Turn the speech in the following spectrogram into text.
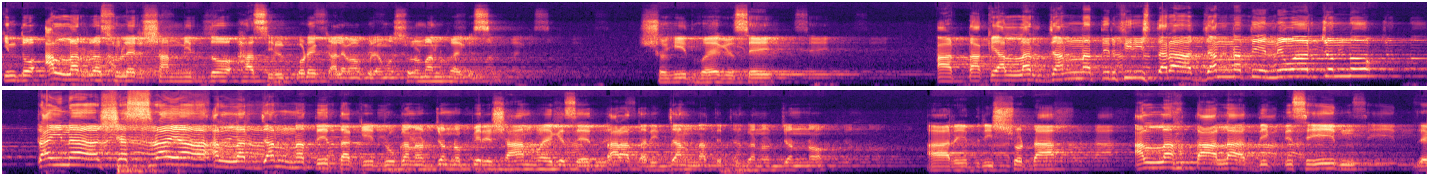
কিন্তু আল্লাহর রসুলের সান্নিধ্য হাসিল করে কালেমা মুসলমান হয়ে গেছে। শহীদ হয়ে গেছে। আর তাকে আল্লাহর জান্নাতের ফিরিস তারা জান্নাতে নেওয়ার জন্য তাই না শেষরায়া আল্লাহর জান্নাতে তাকে ঢোকানোর জন্য পেরেশান হয়ে গেছে তাড়াতাড়ি জান্নাতে ঢোকানোর জন্য। আর এই দৃশ্যটা আল্লাহ তাআলা দেখতেছেন যে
